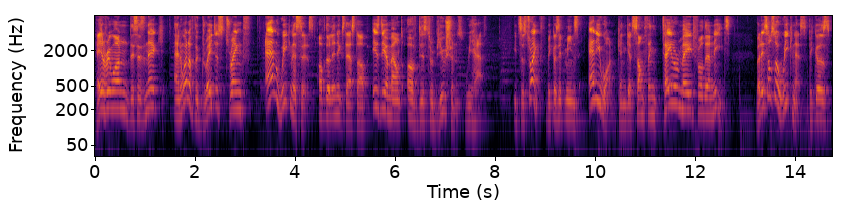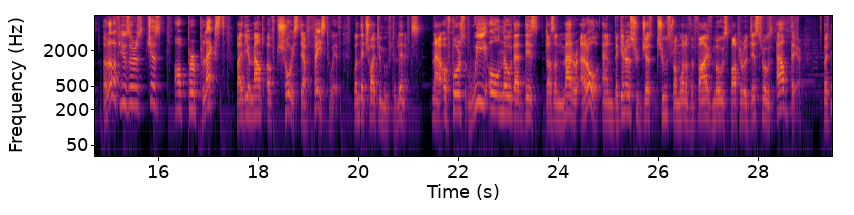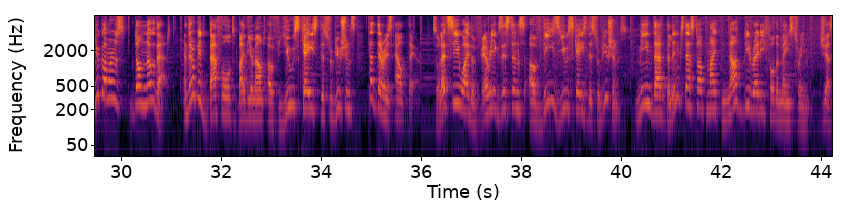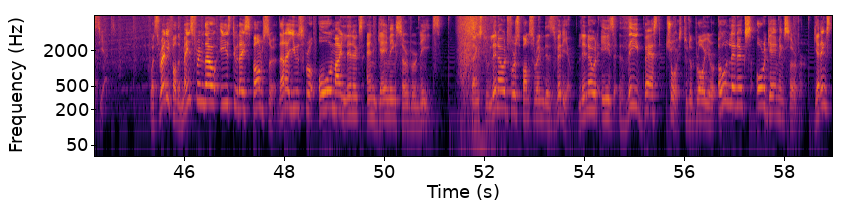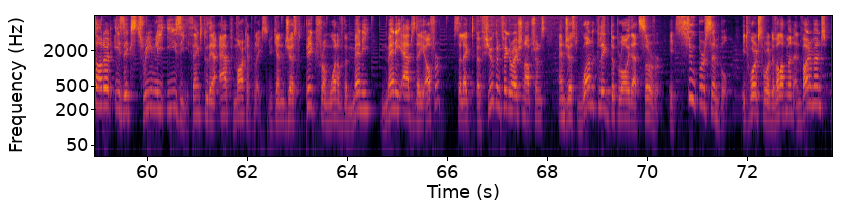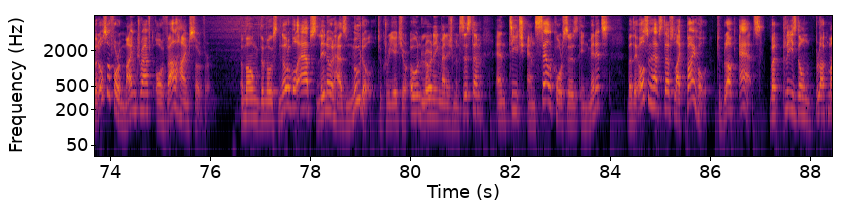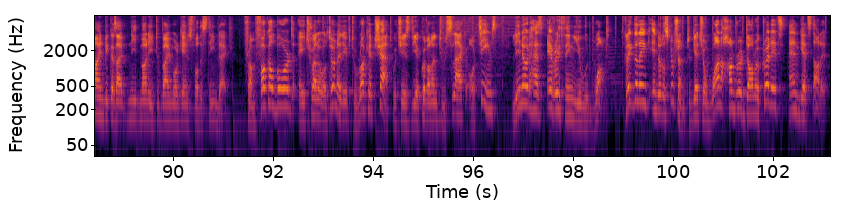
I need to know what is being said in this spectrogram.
Hey everyone, this is Nick, and one of the greatest strengths and weaknesses of the Linux desktop is the amount of distributions we have. It's a strength because it means anyone can get something tailor-made for their needs. But it's also a weakness because a lot of users just are perplexed by the amount of choice they're faced with when they try to move to Linux. Now, of course, we all know that this doesn't matter at all, and beginners should just choose from one of the five most popular distros out there. But newcomers don't know that, and they're a bit baffled by the amount of use case distributions that there is out there. So let's see why the very existence of these use case distributions mean that the Linux desktop might not be ready for the mainstream just yet. What's ready for the mainstream though is today's sponsor that I use for all my Linux and gaming server needs. Thanks to Linode for sponsoring this video. Linode is the best choice to deploy your own Linux or gaming server. Getting started is extremely easy thanks to their app marketplace. You can just pick from one of the many, many apps they offer, select a few configuration options, and just one click deploy that server. It's super simple. It works for a development environment, but also for a Minecraft or Valheim server. Among the most notable apps, Linode has Moodle to create your own learning management system and teach and sell courses in minutes, but they also have stuff like Pi-hole to block ads. But please don't block mine because I need money to buy more games for the Steam Deck. From Focalboard, a Trello alternative to Rocket Chat, which is the equivalent to Slack or Teams, Linode has everything you would want. Click the link in the description to get your $100 credits and get started.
